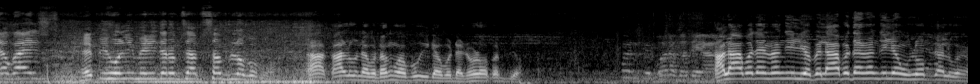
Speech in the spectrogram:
hello guys happy Holi મેરી તરફ સાહેબ સબ લોકો કો હા કાલુ ને રંગવા બુગી જાવ બધા ઢોળો કરજો હાલો આ બધાને રંગી લ્યો પેલા આ બધાને રંગી લ્યો હું લોક ચાલુ હે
